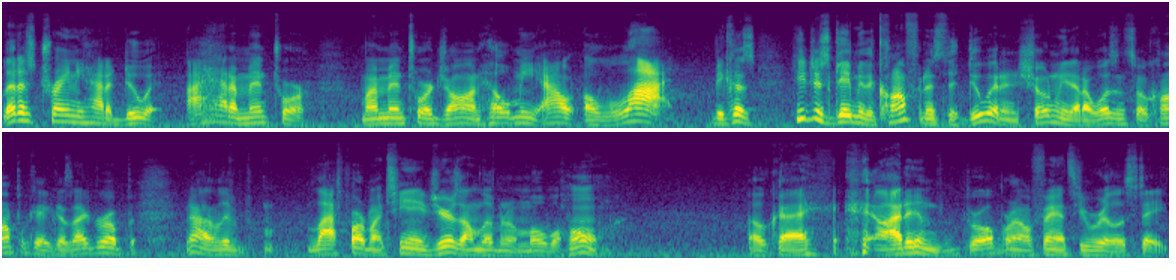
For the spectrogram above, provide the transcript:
let us train you how to do it. I had a mentor. My mentor, John, helped me out a lot because he just gave me the confidence to do it and showed me that I wasn't so complicated because I grew up, you know, I lived, last part of my teenage years, I'm living in a mobile home. Okay, I didn't grow up around fancy real estate,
